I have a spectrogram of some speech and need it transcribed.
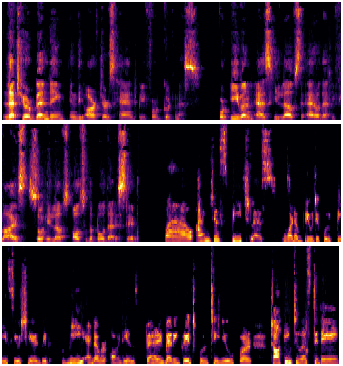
Let your bending in the archer's hand be for goodness. For even as he loves the arrow that he flies, so he loves also the bow that is stable. Wow, I'm just speechless. What a beautiful piece you shared with me and our audience. Very, very grateful to you for talking to us today.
